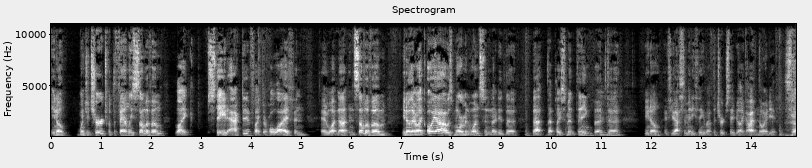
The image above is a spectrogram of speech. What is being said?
you know, went to church with the family. Some of them, like, stayed active, like, their whole life and, and whatnot. And some of them, you know, they're like, oh, yeah, I was Mormon once and I did the that, that placement thing. But, uh, you know, if you ask them anything about the church, they'd be like, I have no idea. So,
